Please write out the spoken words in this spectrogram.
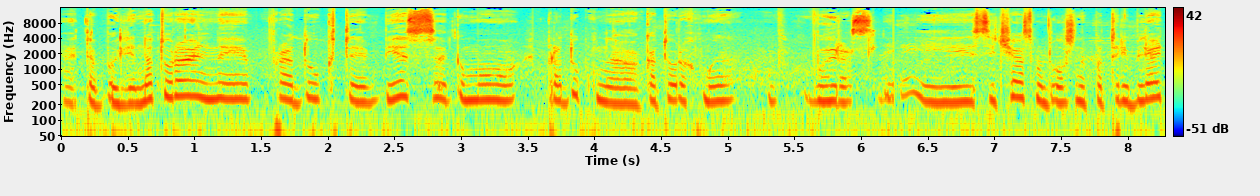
Это были натуральные продукты, без ГМО, продукты, на которых мы выросли. И сейчас мы должны потреблять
